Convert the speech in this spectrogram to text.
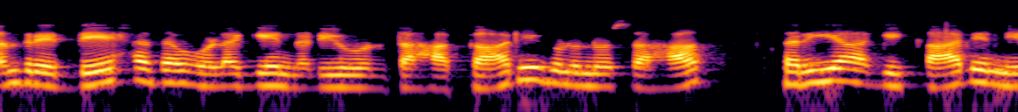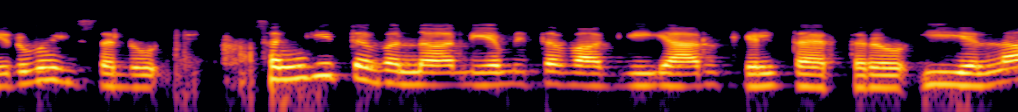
ಅಂದ್ರೆ ದೇಹದ ಒಳಗೆ ನಡೆಯುವಂತಹ ಕಾರ್ಯಗಳನ್ನು ಸಹ ಸರಿಯಾಗಿ ಕಾರ್ಯನಿರ್ವಹಿಸಲು ಸಂಗೀತವನ್ನ ನಿಯಮಿತವಾಗಿ ಯಾರು ಕೇಳ್ತಾ ಇರ್ತಾರೋ, ಈ ಎಲ್ಲಾ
